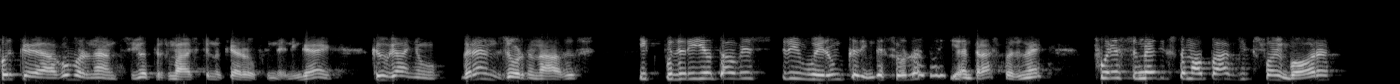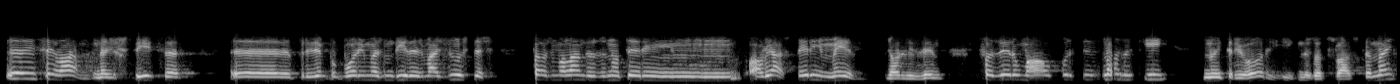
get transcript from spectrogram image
Porque há governantes e outros mais, que não quero ofender ninguém, que ganham grandes ordenados e que poderiam talvez distribuir um bocadinho das suas, entre aspas, né? por esses médicos que estão mal pagos e que se foram embora, eh, sei lá, na justiça, eh, por exemplo, porem umas medidas mais justas para os malandros não terem, aliás, terem medo, melhor dizendo, de fazer o mal, porque nós aqui no interior e nos outros lados também,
